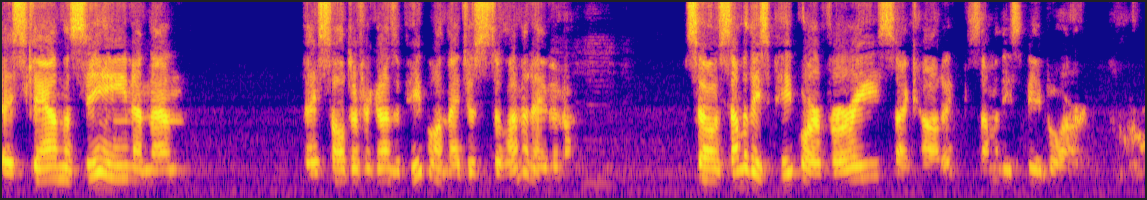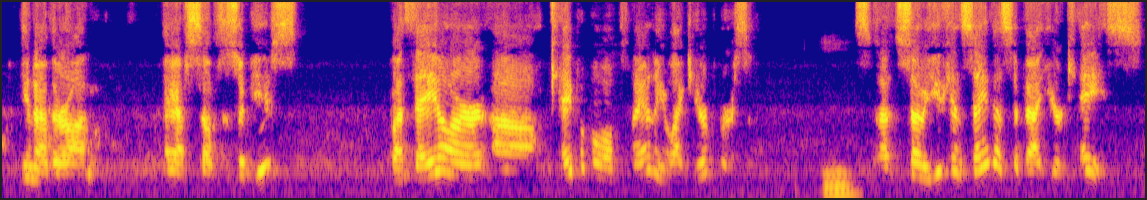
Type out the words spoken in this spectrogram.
they scan the scene, and then they saw different kinds of people, and they just eliminated them. So some of these people are very psychotic. Some of these people are, you know, they're on, they have substance abuse, but they are um, capable of planning like your person. Mm. So, so you can say this about your case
